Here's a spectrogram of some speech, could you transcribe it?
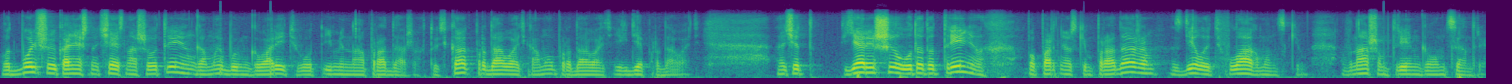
Вот большую, конечно, часть нашего тренинга мы будем говорить вот именно о продажах. То есть как продавать, кому продавать и где продавать. Значит, я решил вот этот тренинг по партнерским продажам сделать флагманским в нашем тренинговом центре.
